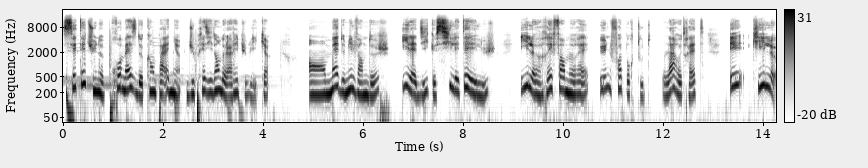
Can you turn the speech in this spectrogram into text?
C'était une promesse de campagne du président de la République. En mai 2022, il a dit que s'il était élu, il réformerait une fois pour toutes la retraite et qu'il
